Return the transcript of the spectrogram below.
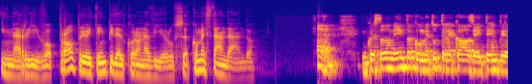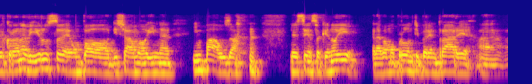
in arrivo, proprio ai tempi del coronavirus. Come sta andando? In questo momento, come tutte le cose ai tempi del coronavirus, è un po' diciamo in, in pausa, nel senso che noi eravamo pronti per entrare a,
